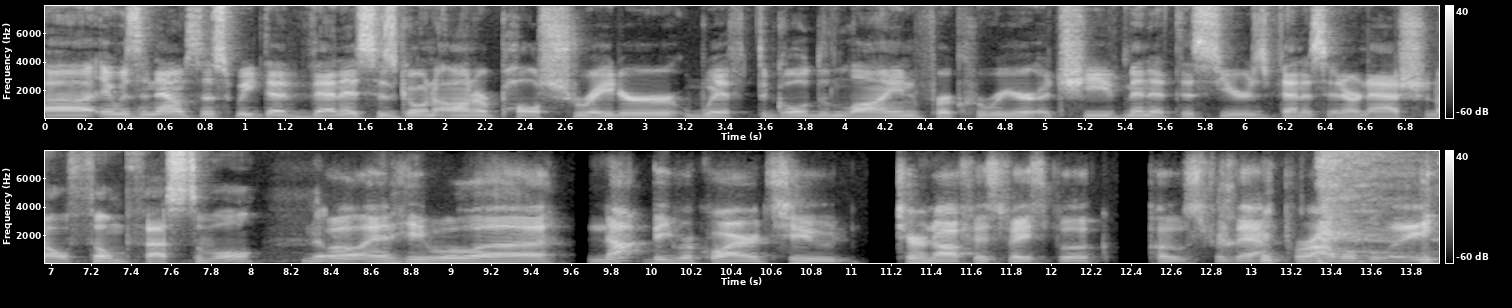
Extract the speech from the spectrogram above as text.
Uh, it was announced this week that Venice is going to honor Paul Schrader with the Golden Lion for career achievement at this year's Venice International Film Festival. Nope. Well, and he will uh, not be required to turn off his Facebook post for that, probably.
